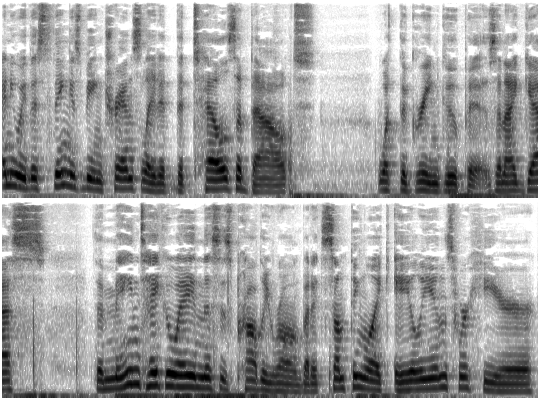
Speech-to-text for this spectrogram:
Anyway, this thing is being translated that tells about what the green goop is, and I guess the main takeaway, and this is probably wrong, but it's something like aliens were here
